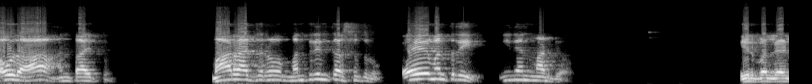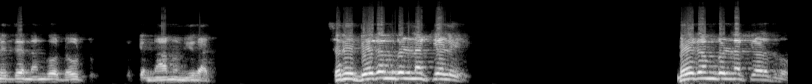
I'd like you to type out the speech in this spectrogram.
ಹೌದಾ? ಅಂತಾಯ್ತು ಮಹಾರಾಜರು ಮಂತ್ರಿನ ಕರ್ಸಿದ್ರು ಏ ಮಂತ್ರಿ ನೀನೇನ್ ಮಾಡ್ದ್ಯೋ ಬೀರ್ಬಲ್ ಹೇಳಿದ್ದೆ ನಂಗೋ ಡೌಟ್ ಅದಕ್ಕೆ ನಾನು ನೀರಾಕ್ ಸರಿ ಬೇಗಂಗಳನ್ನ ಕೇಳಿ ಬೇಗಂಗಳನ್ನ ಕೇಳಿದ್ರು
